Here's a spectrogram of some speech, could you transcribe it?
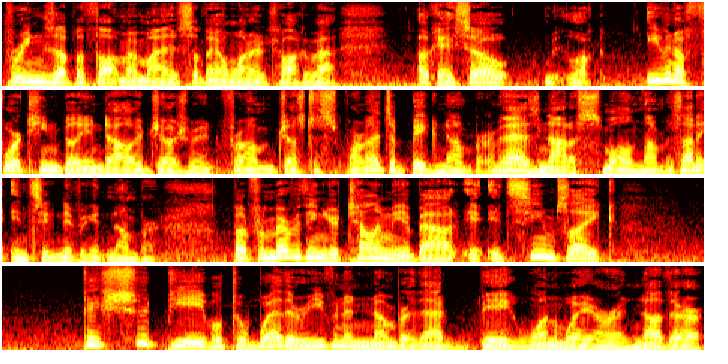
brings up a thought in my mind. It's something I wanted to talk about. Okay, so look, even a $14 billion judgment from Justice Department, that's a big number. I mean, that is not a small number. It's not an insignificant number. But from everything you're telling me about, it, it seems like they should be able to weather even a number that big one way or another.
